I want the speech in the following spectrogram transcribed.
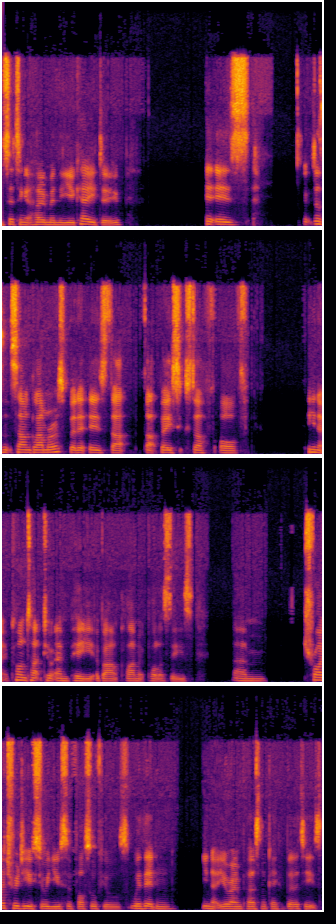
sitting at home in the UK do? It is, it doesn't sound glamorous, but it is that that basic stuff of, you know, contact your MP about climate policies. Um, try to reduce your use of fossil fuels within, you know, your own personal capabilities.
